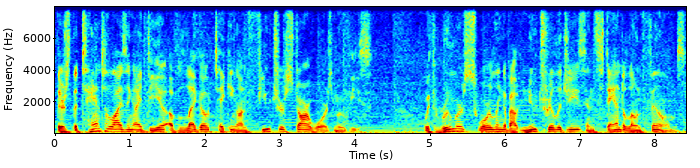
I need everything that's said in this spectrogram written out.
there's the tantalizing idea of LEGO taking on future Star Wars movies. With rumors swirling about new trilogies and standalone films,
